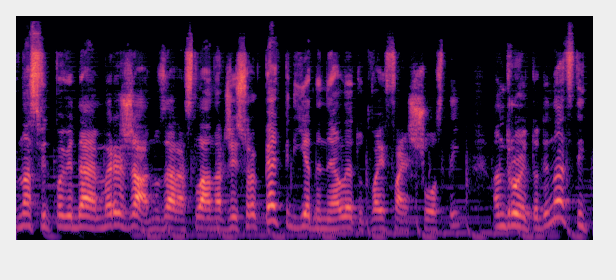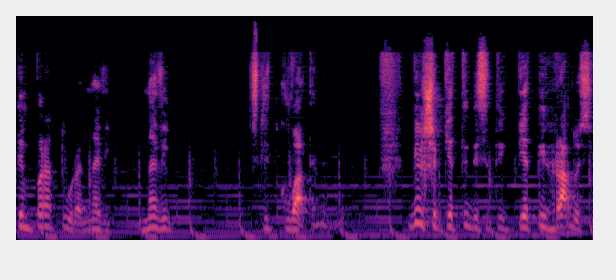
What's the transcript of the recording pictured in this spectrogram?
в нас відповідає мережа. Ну зараз LAN RJ45 під'єднаний, але тут Wi-Fi 6, Android 11, температура навіть навіть слідкувати не буде. Більше 55 градусів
